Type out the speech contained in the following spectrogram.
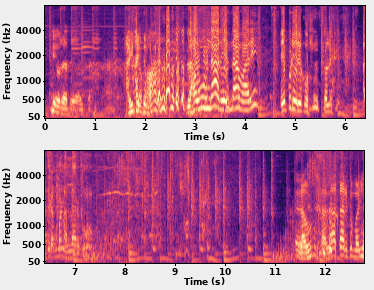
எப்படி ஒரு அது? லவ்னா அது என்ன மாதிரி? எப்படி இருக்கும்? சொல்லு. அது ரொம்ப நல்லா இருக்கும். லவ் நல்லா தான் இருக்கும் பண்ண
